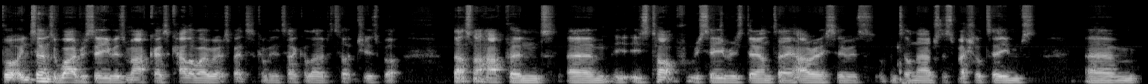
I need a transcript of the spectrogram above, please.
But in terms of wide receivers, Marquez Callaway, we're expected to come in and take a load of touches. But that's not happened. Um, his top receiver is Deonte Harris, who is up until now just a special teams um,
